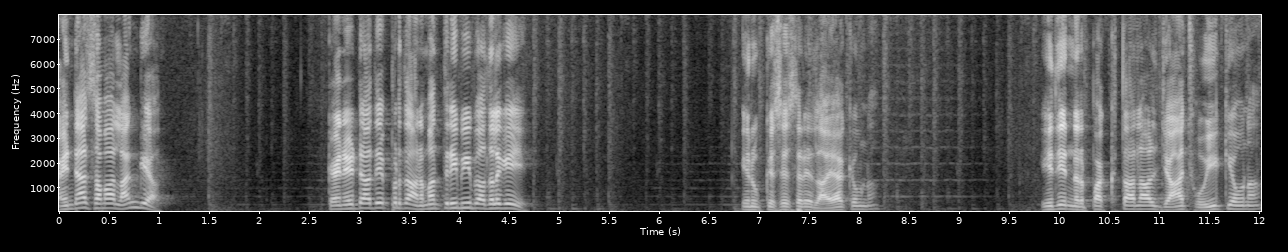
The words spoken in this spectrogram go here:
ਇੰਨਾ ਸਮਾਂ ਲੰਘ ਗਿਆ, ਕੈਨੇਡਾ ਦੇ ਪ੍ਰਧਾਨ ਮੰਤਰੀ ਵੀ ਬਦਲ ਗਏ। ਇਹਨੂੰ ਕਿਸੇ ਸਿਰੇ ਲਾਇਆ ਕਿਉਂ ਨਾ? ਇਹਦੀ ਨਿਰਪੱਖਤਾ ਨਾਲ ਜਾਂਚ ਹੋਈ ਕਿਉਂ ਨਾ?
